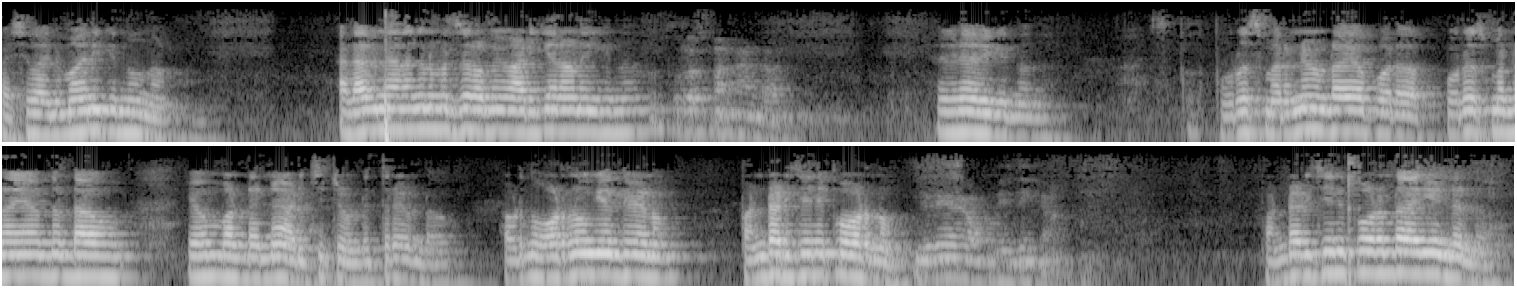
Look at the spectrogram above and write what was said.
പശു അനുമാനിക്കുന്നു എന്നാണ്. അല്ലാ പിന്നെ അതങ്ങനെ മനസ്സിലാക്കും അടിക്കാനാണ് ഇരിക്കുന്നത്. പൂർവസ്മരണ ഉണ്ടാവും എങ്ങനെയാ ഇരിക്കുന്നത്? പൂർവസ്മരണ ഉണ്ടായാൽ പോരാ. പൂർവസ്മരണ എന്തുണ്ടാവും യവൻ പണ്ട് എന്നെ അടിച്ചിട്ടുണ്ട്. ഇത്രേ ഉണ്ടാവും. അവിടുന്ന് ഓടണമെങ്കിൽ എന്ത് വേണം? പണ്ടടിച്ചതിന് ഇപ്പൊ ഓടണം. പണ്ടടിച്ചതിന് ഇപ്പൊ ഓടേണ്ട കാര്യമില്ലല്ലോ.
